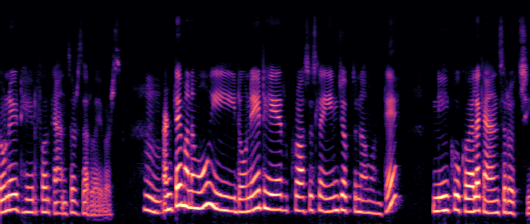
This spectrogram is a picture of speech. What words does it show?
donate hair for cancer survivors. అంటే మనము ఈ డొనేట్ హెయిర్ ప్రాసెస్లో ఏం చెప్తున్నాము అంటే నీకు ఒకవేళ క్యాన్సర్ వచ్చి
